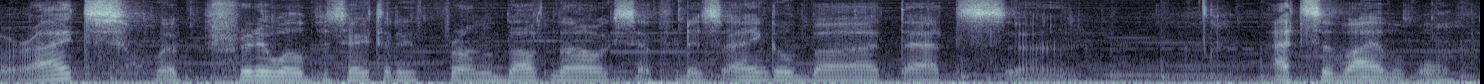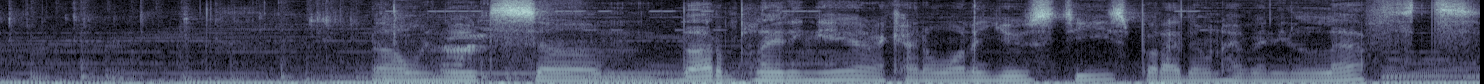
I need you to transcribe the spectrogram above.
Alright, we're pretty well protected from above now, except for this angle, but that's, uh, that's survivable. Now we need some bottom plating here, I kinda wanna use these, but I don't have any left.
